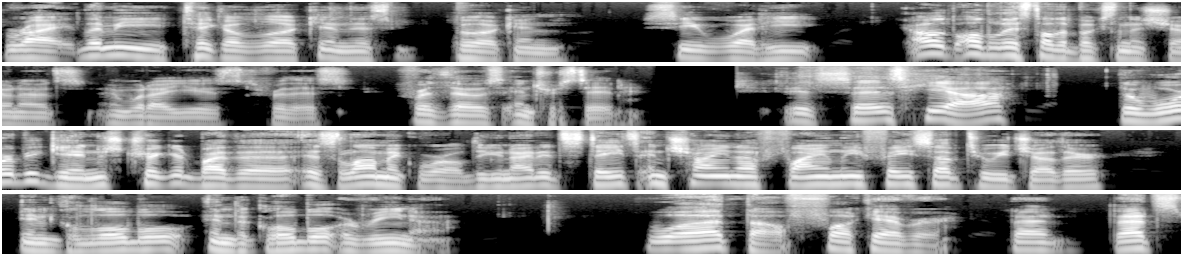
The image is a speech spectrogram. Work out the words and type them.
Right. Let me take a look in this book and see what he. I'll, I'll list all the books in the show notes and what I used for this for those interested. It says here the war begins triggered by the Islamic world. The United States and China finally face up to each other in global in the global arena. What the fuck ever. that that's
